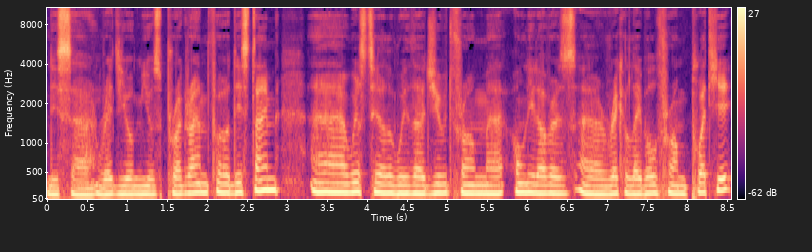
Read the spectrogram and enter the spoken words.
This uh, Radio Muse program for this time. Uh, we're still with uh, Jude from Only Lovers record label from Poitiers.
